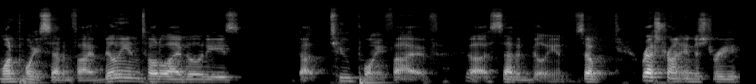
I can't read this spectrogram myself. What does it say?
1.75 billion total liabilities about 2.57 uh, billion. So restaurant industry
